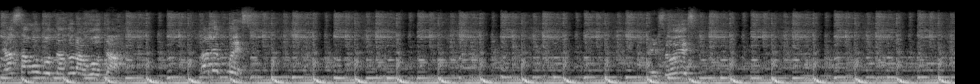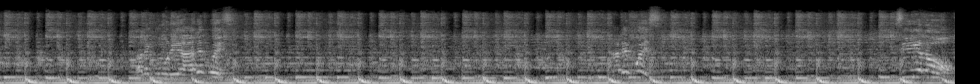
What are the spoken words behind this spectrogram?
Ya estamos botando la gota. Dale pues. Pues. Dale pues. Síguelo.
